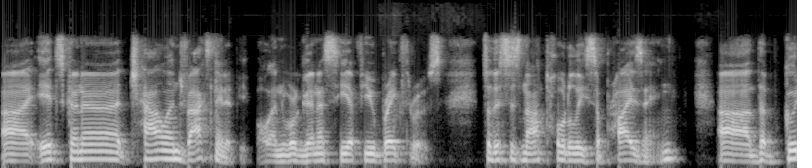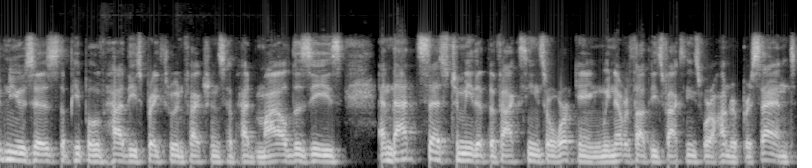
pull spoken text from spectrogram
uh, it's going to challenge vaccinated people, and we're going to see a few breakthroughs. So this is not totally surprising. Uh, the good news is the people who've had these breakthrough infections have had mild disease, and that says to me that the vaccines are working. We never thought these vaccines were 100%.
